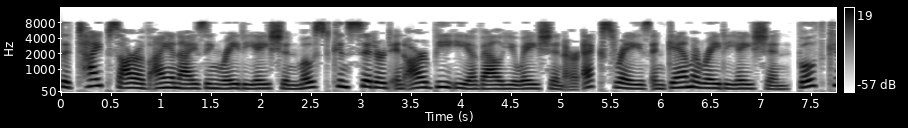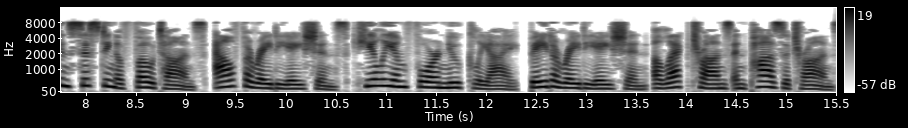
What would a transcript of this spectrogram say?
The types are of ionizing radiation most considered in RBE evaluation are X-rays and gamma radiation both consisting of photons, alpha radiations helium-4 nuclei, beta radiation electrons and positrons,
